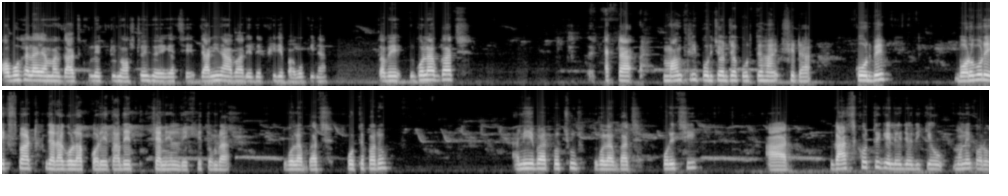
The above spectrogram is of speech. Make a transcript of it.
অবহেলায় আমার গাছগুলো একটু নষ্টই হয়ে গেছে। জানি না আবার এদের ফিরে পাবো কি না তবে গোলাপ গাছ একটা মান্থলি পরিচর্যা করতে হয়, সেটা করবে। বড় বড় এক্সপার্ট যারা গোলাপ করে, তাদের চ্যানেল দেখে তোমরা গোলাপ গাছ করতে পারো। আমি এবার প্রচুর গোলাপ গাছ করেছি। আর গাছ করতে গেলে যদি কেউ মনে করো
